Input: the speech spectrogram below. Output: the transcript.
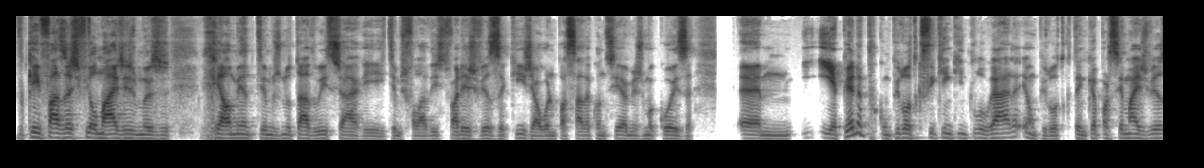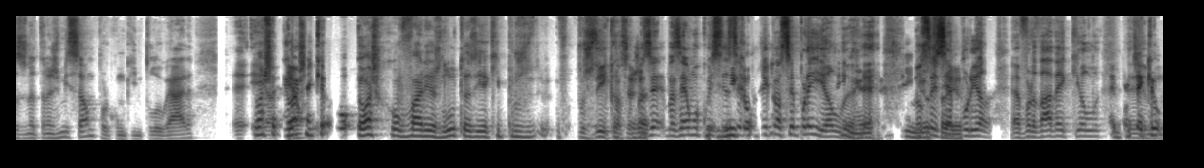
de quem faz as filmagens, mas realmente temos notado isso já e temos falado disto várias vezes aqui. Já o ano passado acontecia a mesma coisa. Um, e é pena, porque um piloto que fica em quinto lugar é um piloto que tem que aparecer mais vezes na transmissão, porque um quinto lugar. Eh, eu acho, é, eu, acho que, eu acho que houve várias lutas e aqui prejudicam-se, mas, é, mas é uma coincidência prejudicam-se para ele. Sim, é, sim, não sei, sei se é por ele. A verdade é que ele. É, é que eu,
